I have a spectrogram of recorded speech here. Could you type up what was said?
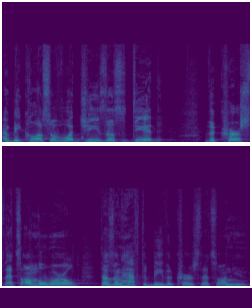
and because of what Jesus did, the curse that's on the world doesn't have to be the curse that's on you.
